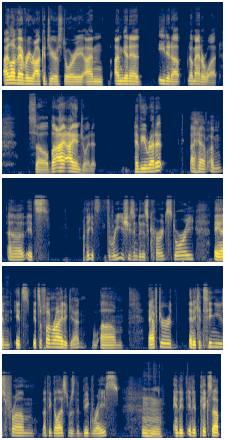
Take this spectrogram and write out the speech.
I love every Rocketeer story. I'm I'm gonna eat it up no matter what. So, but I, I enjoyed it. Have you read it? I have. I'm. Uh, it's. I think it's three issues into this current story, and it's it's a fun ride again. Um, after and it continues from I think the last was the big race, Mm-hmm. and it and it picks up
